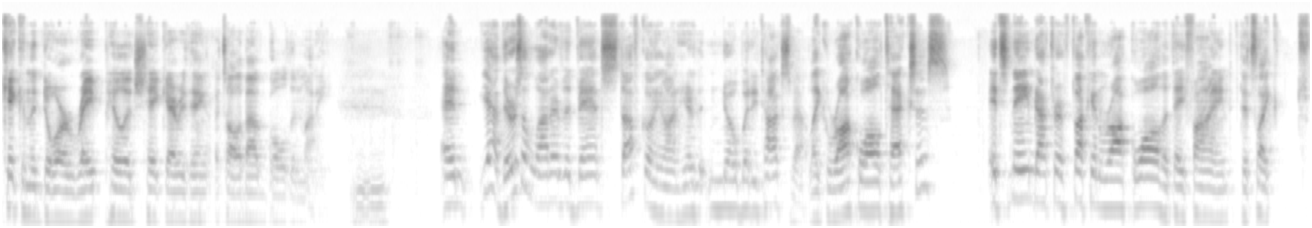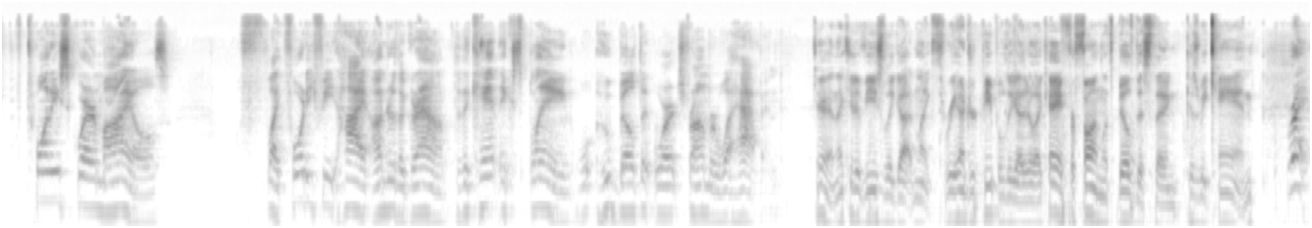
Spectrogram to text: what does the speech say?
kick in the door, rape, pillage, take everything. It's all about gold and money. Mm-hmm. And yeah, there's a lot of advanced stuff going on here that nobody talks about. Like Rockwall, Texas. It's named after a fucking rock wall that they find that's like 20 square miles, like 40 feet high under the ground that they can't explain who built it, where it's from, or what happened. Yeah, and they could have easily gotten like 300 people together, like, hey, for fun, let's build this thing because we can. Right.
